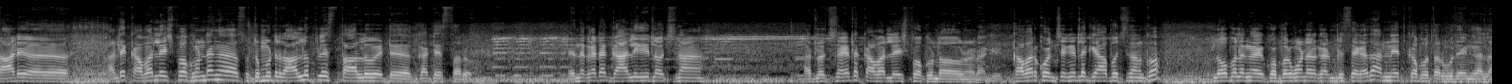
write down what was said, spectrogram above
తాడు అంటే కవర్లు వేసిపోకుండా ఇంకా చుట్టుముట్టు రాళ్ళు ప్లస్ తాళ్ళు పెట్టి కట్టేస్తారు. ఎందుకంటే గాలి గిట్ల వచ్చినా అట్లా వచ్చినా ఇట్లా కవర్లు వేసిపోకుండా ఉండడానికి. కవర్ కొంచెం ఇట్లా గ్యాప్ వచ్చింది అనుకో లోపల ఇంకా కొబ్బరి కొండలు కనిపిస్తాయి కదా అన్ని ఎత్తుకపోతారు ఉదయం గల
